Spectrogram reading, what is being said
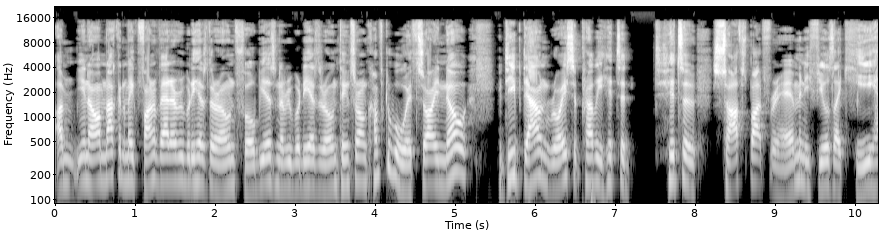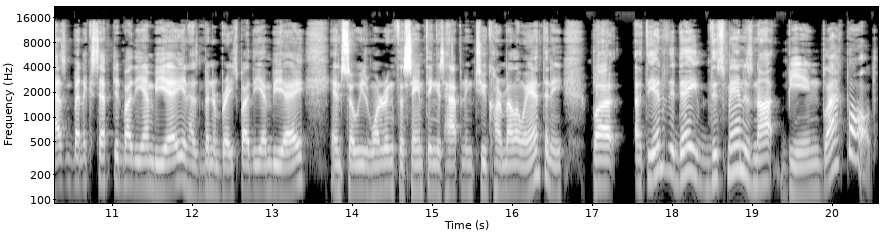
I'm you know I'm not going to make fun of that. Everybody has their own phobias and everybody has their own things they're uncomfortable with. So I know deep down, Royce, it probably hits a hits a soft spot for him and he feels like he hasn't been accepted by the NBA and hasn't been embraced by the NBA. And so he's wondering if the same thing is happening to Carmelo Anthony. But at the end of the day, this man is not being blackballed.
